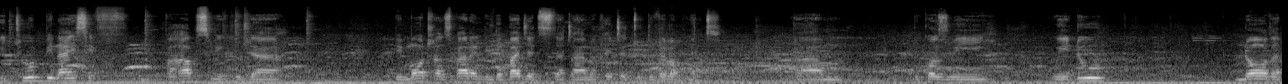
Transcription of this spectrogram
it would be nice if perhaps we could uh, be more transparent in the budgets that are allocated to development um, because we we do know that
